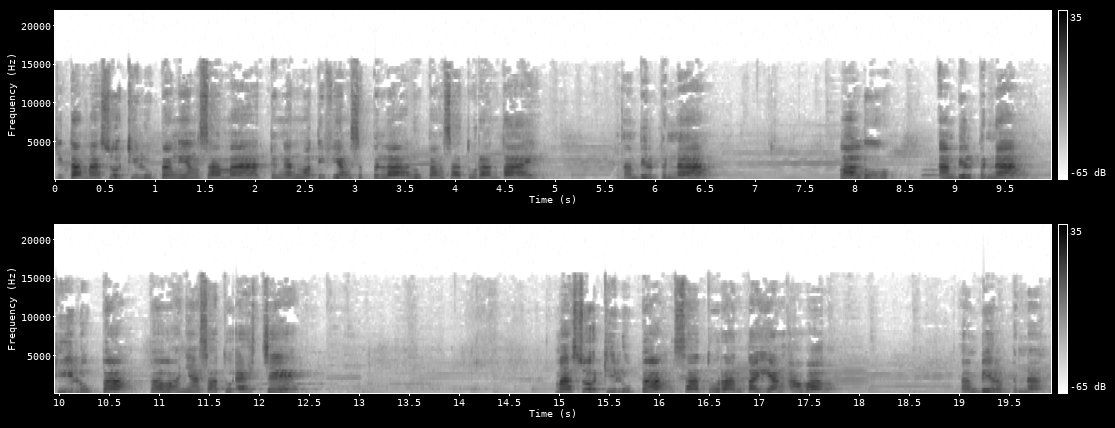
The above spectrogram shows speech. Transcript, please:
Kita masuk di lubang yang sama dengan motif yang sebelah, lubang satu rantai. Ambil benang. Lalu ambil benang di lubang bawahnya satu SC. Masuk di lubang satu rantai yang awal. Ambil benang.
